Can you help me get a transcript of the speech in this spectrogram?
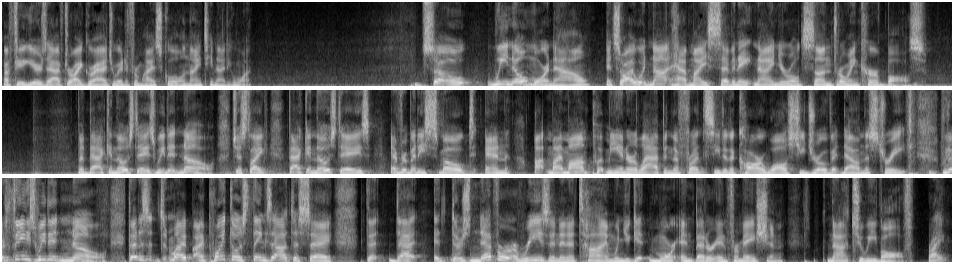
a few years after I graduated from high school in 1991. So we know more now. And so I would not have my seven, eight, nine year old son throwing curveballs. But back in those days, we didn't know. Just like back in those days, everybody smoked, and uh, my mom put me in her lap in the front seat of the car while she drove it down the street. There are things we didn't know. That is, I, I point those things out to say that that it, there's never a reason in a time when you get more and better information not to evolve. Right?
